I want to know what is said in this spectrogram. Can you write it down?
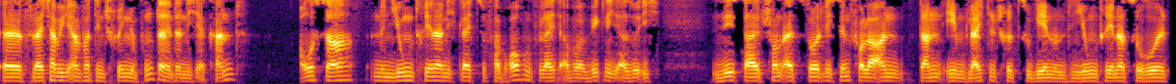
Äh, vielleicht habe ich einfach den springenden Punkt dahinter nicht erkannt, außer einen jungen Trainer nicht gleich zu verbrauchen. Vielleicht aber wirklich, also ich sehe es da halt schon als deutlich sinnvoller an, dann eben gleich den Schritt zu gehen und den jungen Trainer zu holen,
